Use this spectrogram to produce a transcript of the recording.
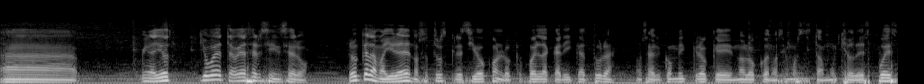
Ah, mira, yo, yo voy te voy a ser sincero. Creo que la mayoría de nosotros creció con lo que fue la caricatura. O sea, el cómic creo que no lo conocimos hasta mucho después.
